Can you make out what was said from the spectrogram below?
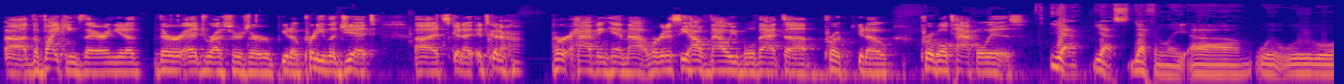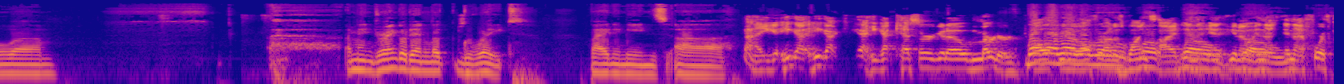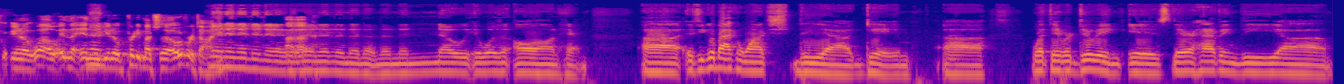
uh, the Vikings there, and you know, their edge rushers are you know pretty legit. Uh, it's gonna it's gonna hurt having him out. We're gonna see how valuable that uh, pro you know Pro Bowl tackle is. yeah, yes, definitely. Uh, we, we will. Um, I mean, Drango didn't look great by any means. Uh, Yeah, he, he got he got yeah he got Kessler you know murdered Well, all, well, you know, well, all throughout his blind side the- in, you know in that in that fourth you know well in the in the you know pretty much the overtime. No, no, no, no, no, no, Uh, no, no, no, no, no, no, no, no. It wasn't all on him. Uh, if you go back and watch the uh, game, uh, what they were doing is they're having the uh,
